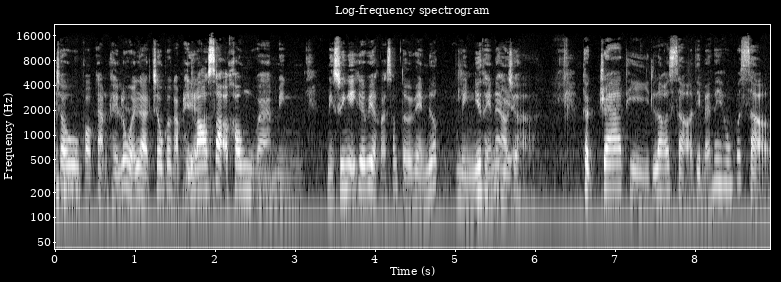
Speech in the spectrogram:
Châu có cảm thấy lúc ấy là Châu có cảm thấy yeah. Dạ. lo sợ không và ừ. mình mình suy nghĩ cái việc là sắp tới về nước mình như thế nào yeah. chưa? Dạ. Thực ra thì lo sợ thì bản thân không có sợ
